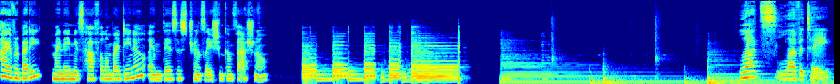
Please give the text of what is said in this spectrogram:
Hi, everybody. My name is Rafa Lombardino, and this is Translation Confessional. Let's levitate.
